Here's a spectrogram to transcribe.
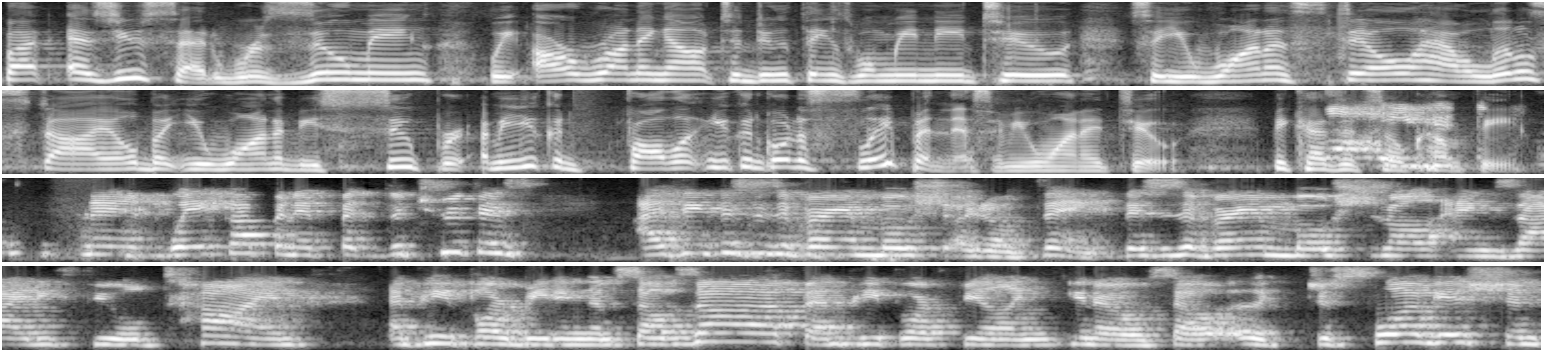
But as you said, we're Zooming, we are running out to do things when we need to. So you want to still have a little style, but you want to be super, I mean, you could follow, you could go to sleep in this if you wanted to, because well, it's so comfy. Wake up in it, but the truth is, I think this is a very emotional, I don't think, this is a very emotional, anxiety fueled time. And people are beating themselves up and people are feeling, you know, so like just sluggish. And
